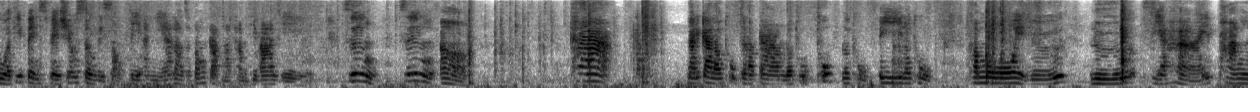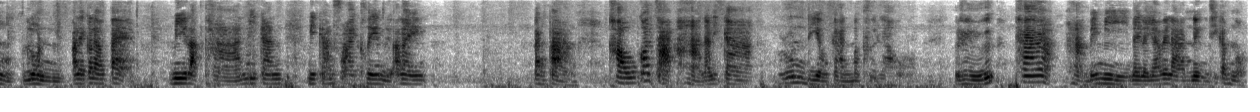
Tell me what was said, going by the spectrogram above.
ตัวที่เป็น special service 2ปี อันนี้เราจะต้องกลับมาทำที่บ้านเอง ซึ่งซึ่งเอ่อถ้า นาฬิกาเราถูกจรกรรมเราถูกทุบเราถูกตีเราถูกขโมยหรือหรือเสียหายพังหล่นอะไรก็แล้วแต่ มีหลักฐานมีการมีการไฟล์เคลมหรืออะไรต่างๆ เขาก็จะหานาฬิการุ่นเดียวกันมาคืนเรา หรือถ้าหาไม่มีในระยะเวลาหนึ่งที่กำหนด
